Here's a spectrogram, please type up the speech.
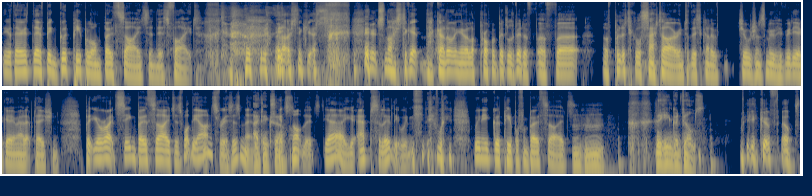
You know, there there have been good people on both sides in this fight." and I was thinking, it's, it's nice to get that kind of you know a proper bit, little bit of of, uh, of political satire into this kind of children's movie video game adaptation. But you're right, seeing both sides is what the answer is, isn't it? I think so. It's not. It's yeah, you, absolutely. We, we we need good people from both sides hmm Making good films. making good films.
